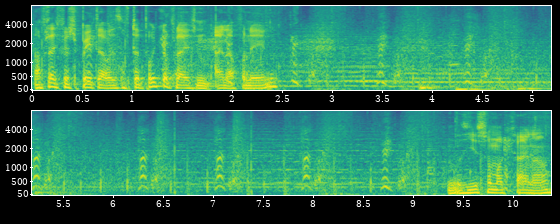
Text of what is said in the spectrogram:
Aber vielleicht für später, aber ist auf der Brücke vielleicht einer von denen. Also hier ist schon mal keiner.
